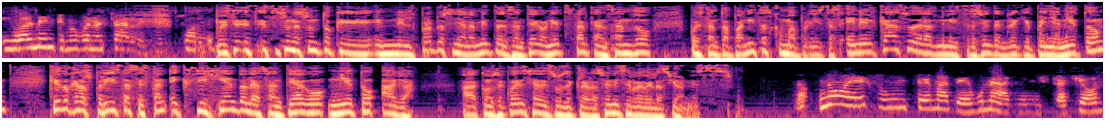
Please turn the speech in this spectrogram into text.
igualmente, muy buenas tardes. Pues este, este es un asunto que en el propio señalamiento de Santiago Nieto está alcanzando pues tanto a panistas como a periodistas. En el caso de la administración de Enrique Peña Nieto, ¿qué es lo que los periodistas están exigiéndole a Santiago Nieto haga a consecuencia de sus declaraciones y revelaciones? No, no es un tema de una administración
